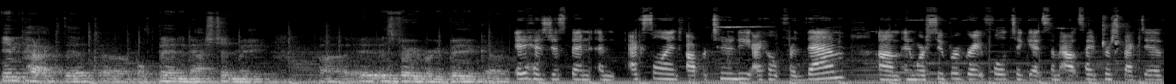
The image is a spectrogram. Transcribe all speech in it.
impact that uh, both Ben and Ashton made uh, is very, very big. Uh, it has just been an excellent opportunity, I hope, for them, um, and we're super grateful to get some outside perspective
